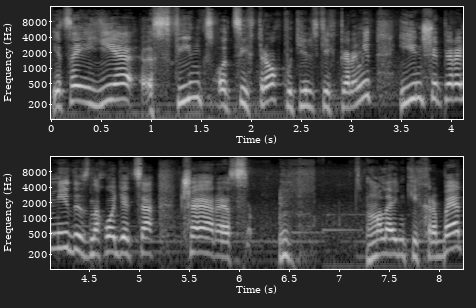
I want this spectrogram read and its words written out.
І це і є сфінкс оцих трьох путільських пірамід. Інші піраміди знаходяться через маленький хребет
